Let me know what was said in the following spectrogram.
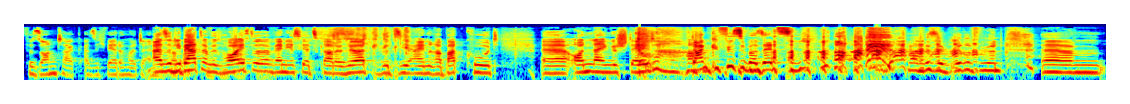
für Sonntag. Also ich werde heute einen Also die Bertha wird heute, wenn ihr es jetzt gerade hört, wird sie einen Rabattcode äh, online gestellt haben. Danke fürs Übersetzen. Das war ein bisschen irreführend. Ähm,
